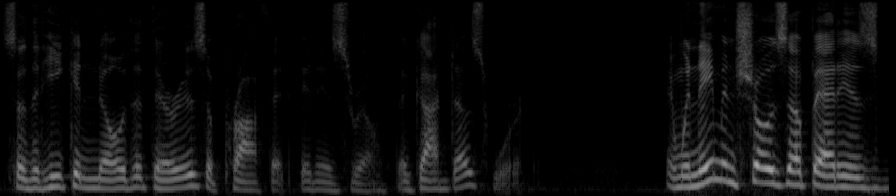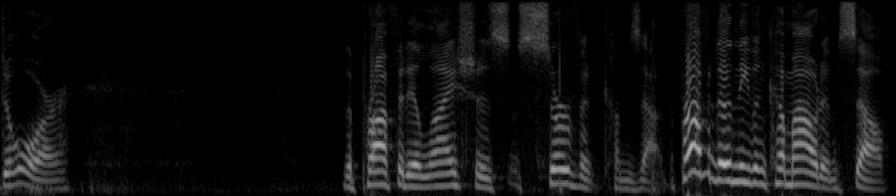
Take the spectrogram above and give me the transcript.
so that he can know that there is a prophet in Israel, that God does work. And when Naaman shows up at his door, the prophet Elisha's servant comes out. The prophet doesn't even come out himself,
